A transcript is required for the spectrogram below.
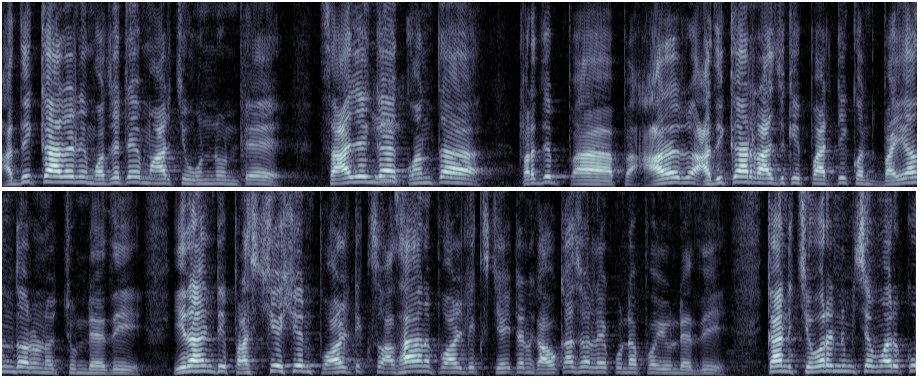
అధికారులని మొదటే మార్చి ఉండుంటే సహజంగా కొంత ప్రతి అధికార రాజకీయ పార్టీ కొంత భయాందోళన వచ్చి ఉండేది. ఇలాంటి ఫ్రస్ట్రేషన్ పాలిటిక్స్ అసహన పాలిటిక్స్ చేయడానికి అవకాశం లేకుండా పోయి ఉండేది. కానీ చివరి నిమిషం వరకు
